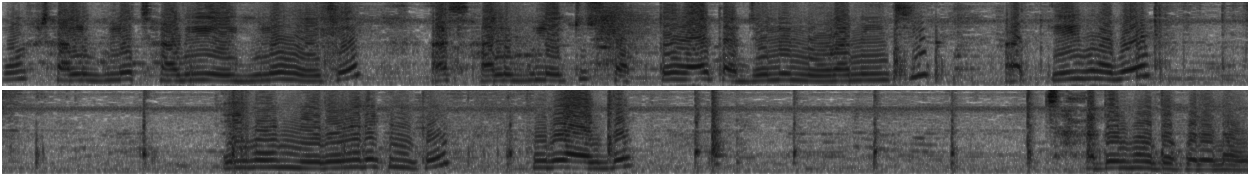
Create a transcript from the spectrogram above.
মোট শালগুলো ছাড়িয়ে এইগুলো হয়েছে। আর শালগুলো একটু শক্ত হয়, তার জন্য নোড়া নিয়েছি। আর এইভাবে এইভাবে মেরে মেরে কিন্তু পুরো একদম ছাদের মতো করে নেব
